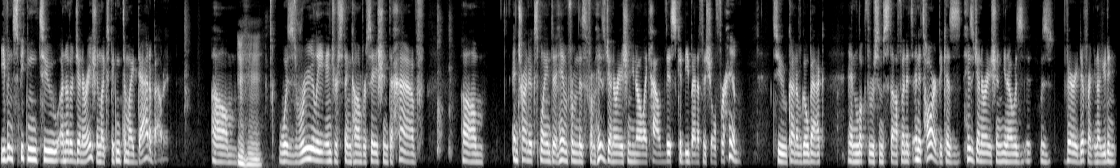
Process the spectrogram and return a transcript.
even speaking to another generation, like speaking to my dad about it, um, Mm-hmm. was really interesting conversation to have um, and trying to explain to him from this from his generation you know like how this could be beneficial for him to kind of go back and look through some stuff. And it's and it's hard because his generation you know was was very different. You know you didn't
